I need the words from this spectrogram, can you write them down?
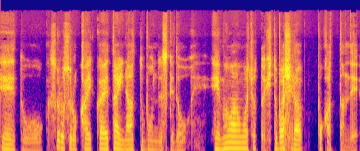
えっ、ー、と、そろそろ買い替えたいなと思うんですけど、M1 はちょっと人柱っぽかったんで、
